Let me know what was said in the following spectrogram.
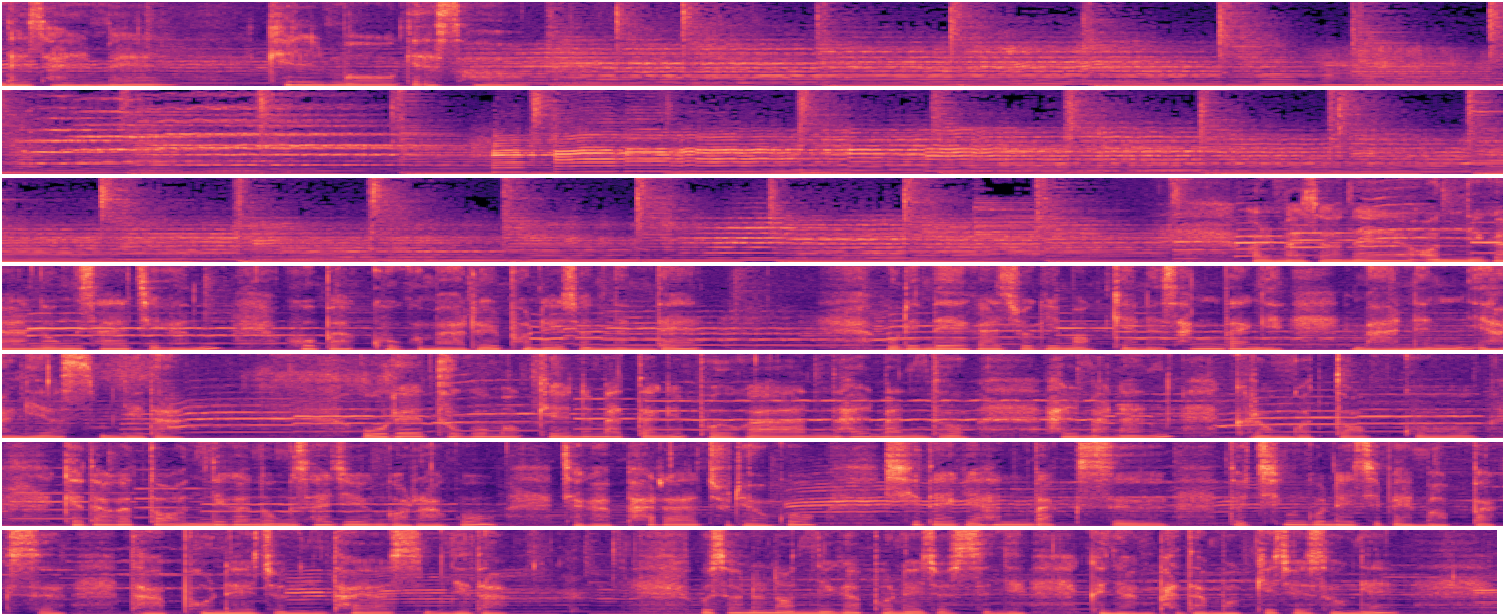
내 삶의 길목에서. 얼마 전에 언니가 농사 지은 호박 고구마를 보내줬는데 우리 네 가족이 먹기에는 상당히 많은 양이었습니다. 오래 두고 먹기에는 마땅히 보관할 만도 할 만한 그런 것도 없고 게다가 또 언니가 농사 지은 거라고 제가 팔아주려고 시댁에 한 박스 또 친구네 집에 몇 박스 다 보내준 터였습니다. 우선은 언니가 보내줬으니 그냥 받아 먹기 죄송해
